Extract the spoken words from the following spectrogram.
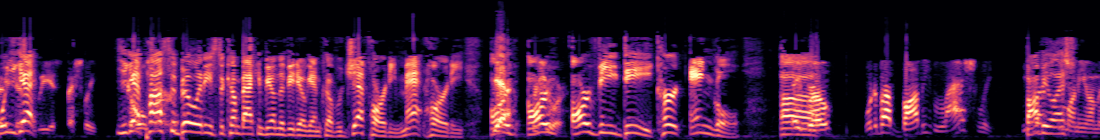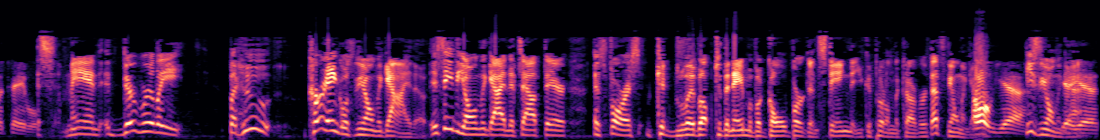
Well, you get- especially You got Goldberg. possibilities to come back and be on the video game cover. Jeff Hardy, Matt Hardy, Yeah, R, sure. R, RVD, Kurt Angle. Uh, Hey, bro, what about Bobby Lashley? He Bobby Lashley money on the table. man, they're really. But who? Kurt Angle's the only guy though. Is he the only guy that's out there as far as could live up to the name of a Goldberg and Sting that you could put on the cover? That's the only guy. Oh, yeah. he's the only Yeah, guy. yeah.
